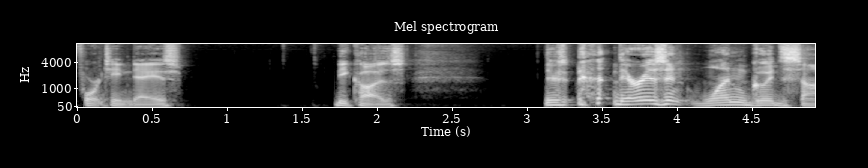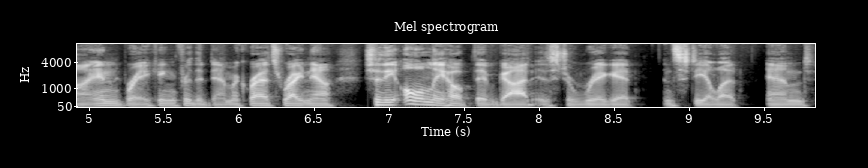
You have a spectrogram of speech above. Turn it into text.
14 days because there's, there isn't one good sign breaking for the Democrats right now. So the only hope they've got is to rig it and steal it. And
